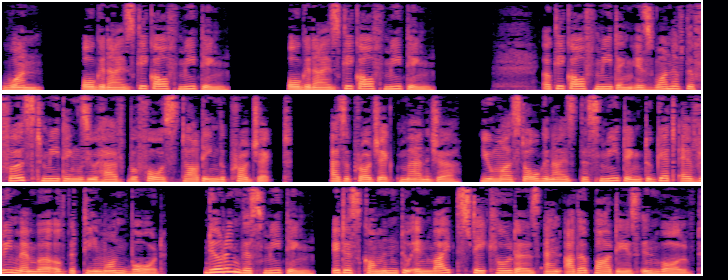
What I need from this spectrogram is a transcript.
1. Organize kickoff meeting. Organize kickoff meeting. A kickoff meeting is one of the first meetings you have before starting the project. As a project manager, you must organize this meeting to get every member of the team on board. During this meeting, it is common to invite stakeholders and other parties involved.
